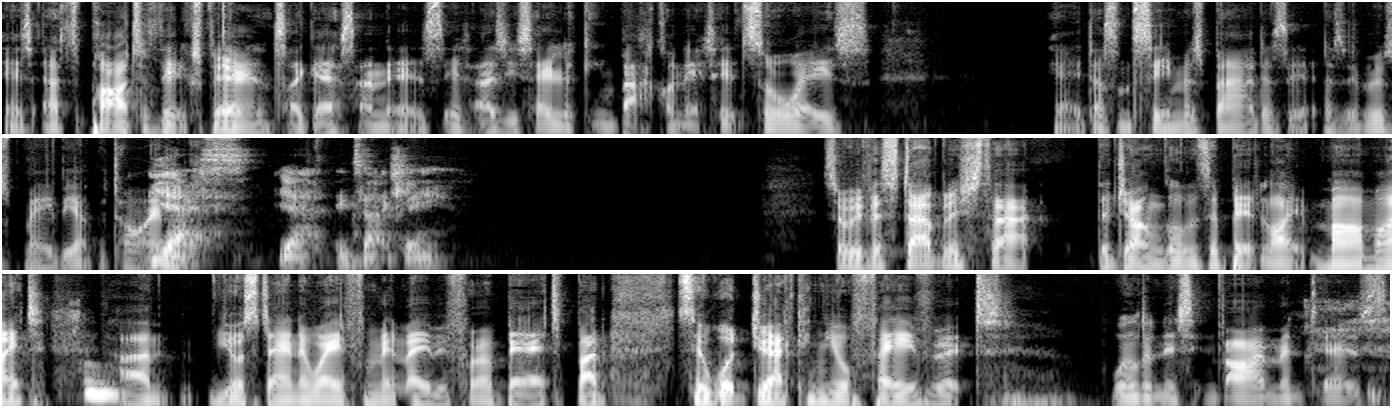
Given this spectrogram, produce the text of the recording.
it's as part of the experience, I guess. And it's, it, as you say, looking back on it, it's always yeah, it doesn't seem as bad as it as it was maybe at the time. Yes, yeah, exactly. So we've established that the jungle is a bit like Marmite. Mm-hmm. Um, you're staying away from it maybe for a bit, but so what do you reckon your favourite wilderness environment is?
